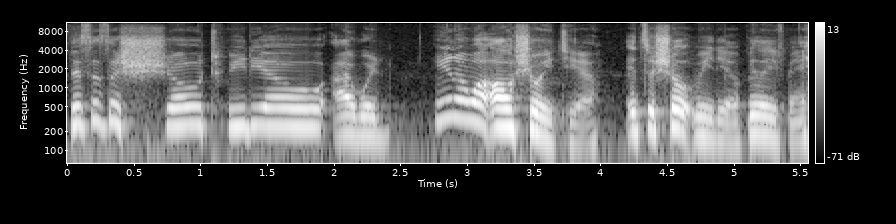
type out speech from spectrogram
This is a short video. I would, you know what, I'll show it to you. It's a short video, believe me.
